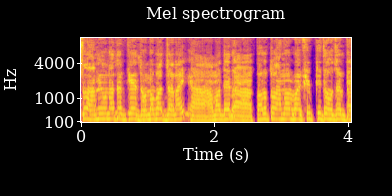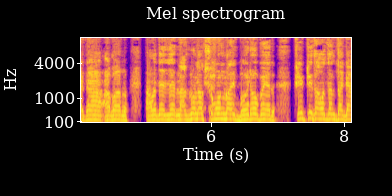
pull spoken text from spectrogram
তো আমি ওনাদেরকে ধন্যবাদ জানাই। আমাদের করত আনোয়ার ভাই ফিফটি থাউজেন্ড টাকা আবার আমাদের যে নাজমুল হক সুমন ভাই ভৈরবের ফিফটি থাউজেন্ড টাকা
